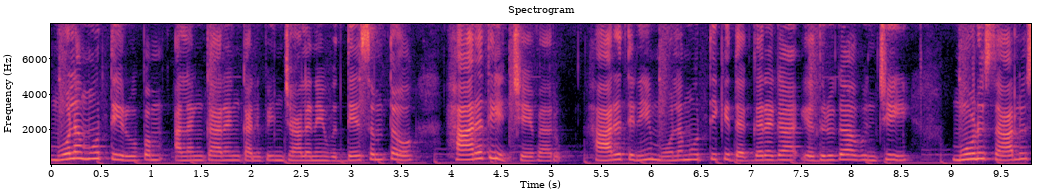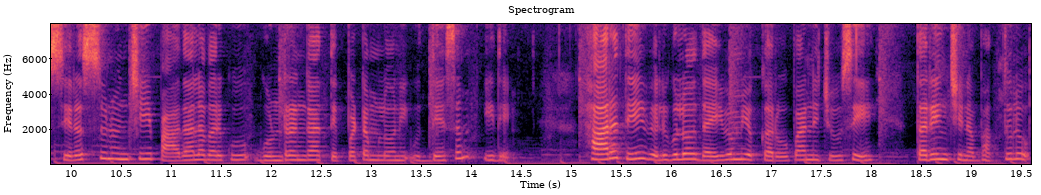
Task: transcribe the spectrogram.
మూలమూర్తి రూపం అలంకారం కనిపించాలనే ఉద్దేశంతో హారతి ఇచ్చేవారు. హారతిని మూలమూర్తికి దగ్గరగా ఎదురుగా ఉంచి మూడుసార్లు శిరస్సు నుంచి పాదాల వరకు గుండ్రంగా తిప్పటంలోని ఉద్దేశం ఇదే. హారతి వెలుగులో దైవం యొక్క రూపాన్ని చూసి తరించిన భక్తులు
